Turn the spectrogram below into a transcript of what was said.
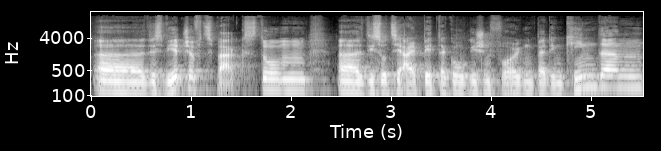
äh, das Wirtschaftswachstum, äh, die sozialpädagogischen Folgen bei den Kindern,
